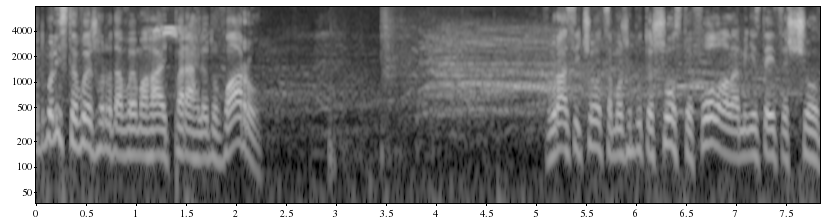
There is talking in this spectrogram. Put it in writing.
Футболісти Вишгорода вимагають перегляду вару. У разі чого це може бути шостий фол, але мені здається, що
